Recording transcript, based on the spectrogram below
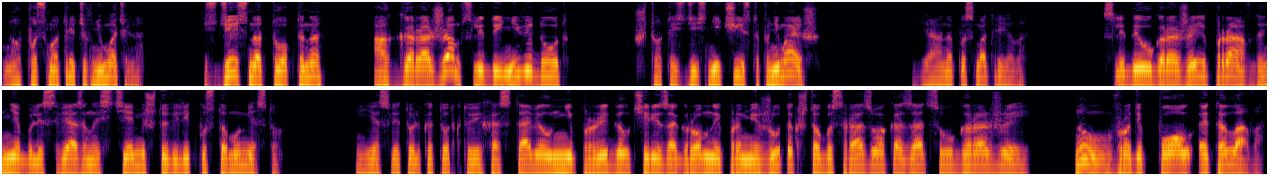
Но посмотрите внимательно. Здесь натоптано, а к гаражам следы не ведут. Что-то здесь нечисто, понимаешь? Яна посмотрела. Следы у гаражей и правда не были связаны с теми, что вели к пустому месту. Если только тот, кто их оставил, не прыгал через огромный промежуток, чтобы сразу оказаться у гаражей. Ну, вроде пол — это лава.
